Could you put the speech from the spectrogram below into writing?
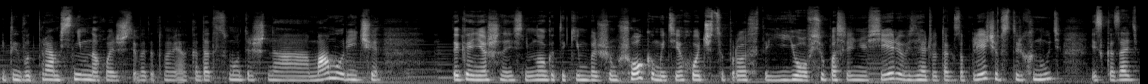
и ты вот прям с ним находишься в этот момент. Когда ты смотришь на маму Ричи, ты, конечно, есть немного таким большим шоком, и тебе хочется просто ее всю последнюю серию взять вот так за плечи, встряхнуть и сказать,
